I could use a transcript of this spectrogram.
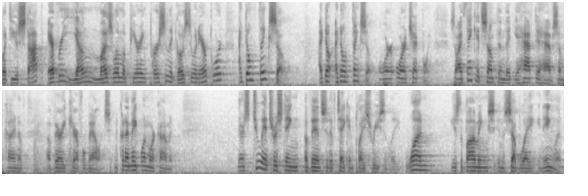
But do you stop every young Muslim appearing person that goes through an airport? I don't think so. I don't, I don't think so, or, or a checkpoint. So I think it's something that you have to have some kind of a very careful balance. And could I make one more comment? There's two interesting events that have taken place recently. One is the bombings in the subway in England.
